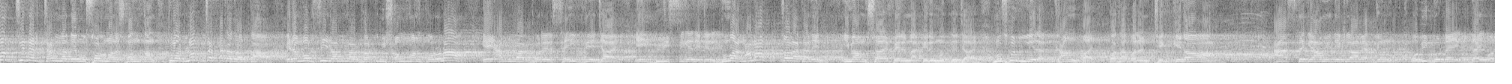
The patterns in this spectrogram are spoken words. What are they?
মসজিদের জান্নাতে মুসলমানের সন্তান, তোমার লজ্জা থাকা দরকার। এটা মসজিদ আল্লাহর ঘর, তুমি সম্মান করো না। এই আল্লাহর ঘরের সাইড দিয়ে যায়, এই বিড়ি সিগারেটের ধুমা নামাজ চলাকালীন ইমাম সাহেবের নাকের মধ্যে যায়, মুসল্লিরা গান পায়। কথা বলেন ঠিক কিনা? আজ থেকে আমি দেখলাম একজন অভিজ্ঞ ড্রাই- ড্রাইভার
